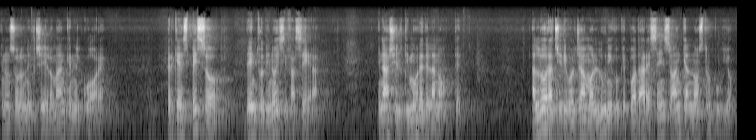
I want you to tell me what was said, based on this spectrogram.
e non solo nel cielo, ma anche nel cuore, perché spesso dentro di noi si fa sera e nasce il timore della notte. Allora ci rivolgiamo all'unico che può dare senso anche al nostro buio.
